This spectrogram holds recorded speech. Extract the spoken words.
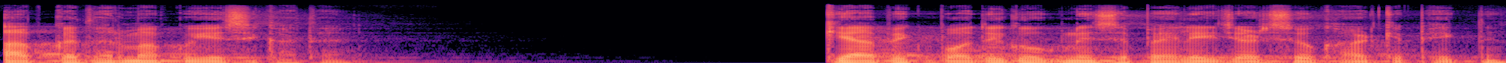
आपका धर्म आपको यह सिखाता है, कि आप एक पौधे को उगने से पहले ही जड़ से उखाड़ के फेंक दें।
